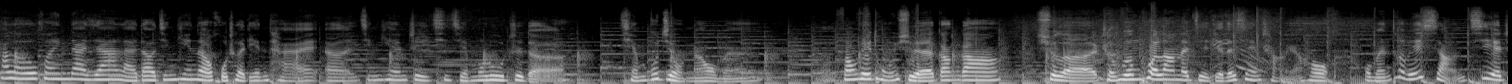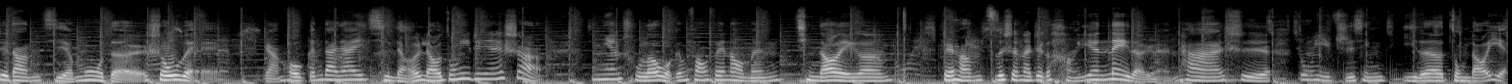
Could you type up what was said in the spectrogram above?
Hello，欢迎大家来到今天的胡扯电台。呃，今天这一期节目录制的前不久呢，我们呃芳菲同学刚刚去了《乘风破浪的姐姐》的现场，然后我们特别想借这档节目的收尾，然后跟大家一起聊一聊综艺这件事儿。今天除了我跟芳菲呢，我们请到了一个非常资深的这个行业内的人，他是综艺执行仪的总导演。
